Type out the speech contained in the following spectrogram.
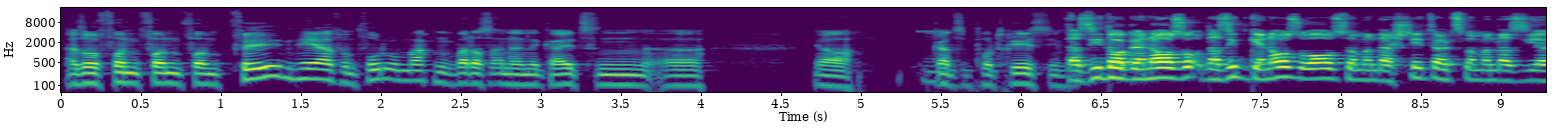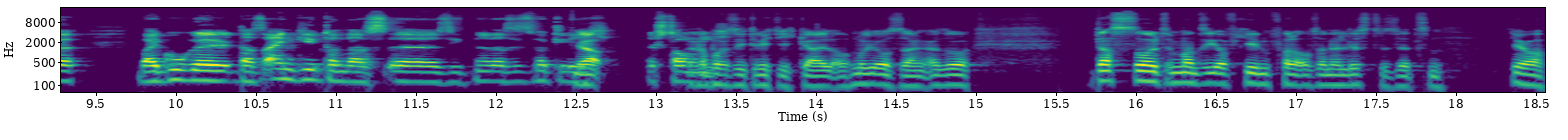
Also von, von, vom Film her, vom Fotomachen, war das einer der geilsten, äh, ja, ganzen Porträts. Das sieht doch genauso, das sieht genauso aus, wenn man da steht, als wenn man das hier bei Google das eingibt und das äh, sieht. Ne? Das ist wirklich Ja. erstaunlich. Aber es sieht richtig geil aus, muss ich auch sagen. Also, das sollte man sich auf jeden Fall auf seine Liste setzen. Ja.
